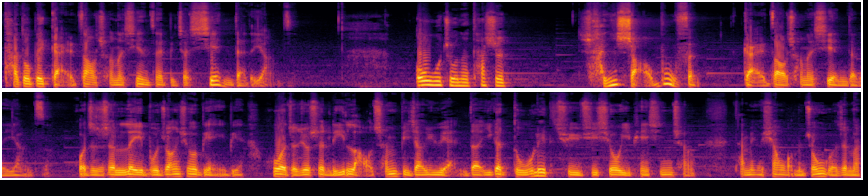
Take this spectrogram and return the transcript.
它都被改造成了现在比较现代的样子。欧洲呢，它是很少部分改造成了现代的样子。或者是内部装修变一变，或者就是离老城比较远的一个独立的区域去修一片新城，它没有像我们中国这么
